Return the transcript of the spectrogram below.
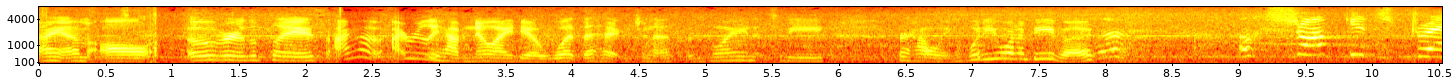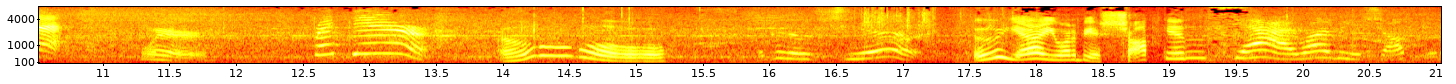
I am all over the place. I have, I really have no idea what the heck Jenness is going to be for Halloween. What do you want to be, Buck? A Shopkins dress. Where? Right there. Oh. Look at those shoes. Oh yeah, you want to be a Shopkins? Yeah, I want to be a Shopkins.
